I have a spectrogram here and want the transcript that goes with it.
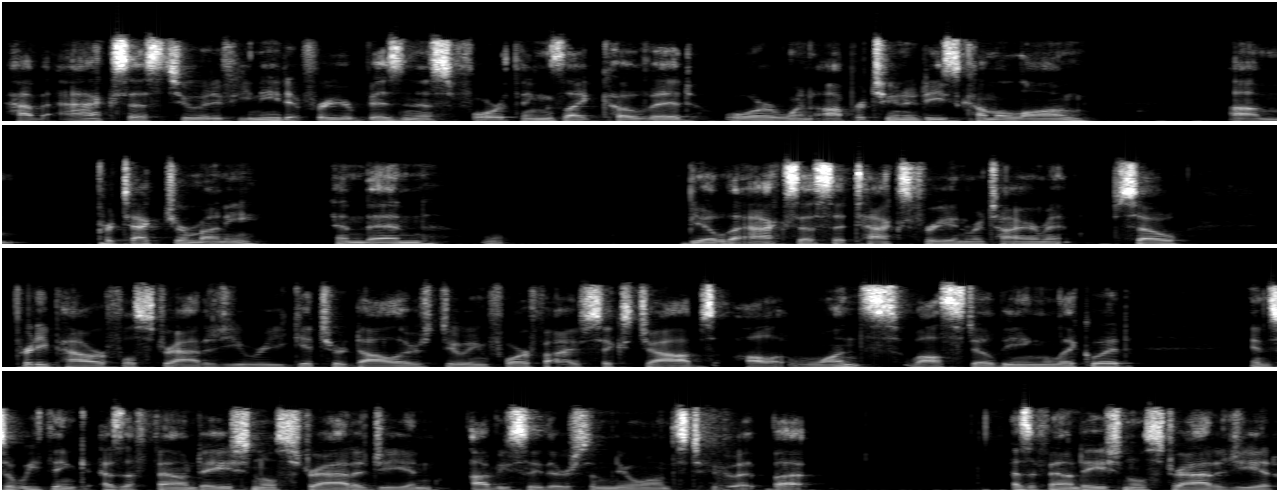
have access to it if you need it for your business for things like COVID or when opportunities come along. Um, protect your money and then be able to access it tax free in retirement. So pretty powerful strategy where you get your dollars doing four, five, six jobs all at once while still being liquid. And so we think as a foundational strategy, and obviously there's some nuance to it, but as a foundational strategy, it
